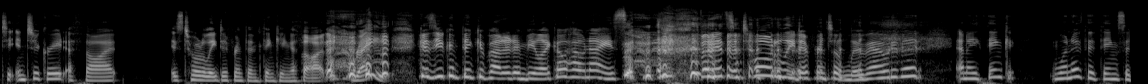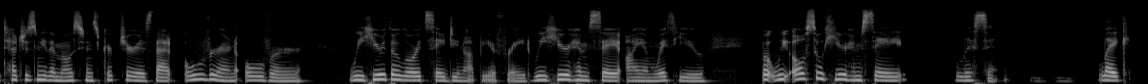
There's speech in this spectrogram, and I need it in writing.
to integrate a thought is totally different than thinking a thought. Right. Because you can think about it and be like, oh, how nice. but it's totally different to live out of it. And I think one of the things that touches me the most in scripture is that over and over, we hear the Lord say, do not be afraid. We hear him say, I am with you. But we also hear him say, listen. Mm-hmm. Like,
